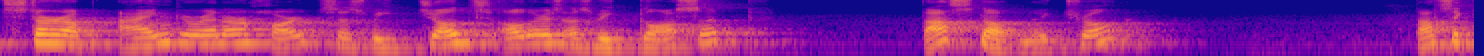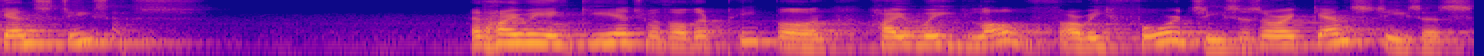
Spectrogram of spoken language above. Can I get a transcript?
stir up anger in our hearts, as we judge others, as we gossip. That's not neutral. That's against Jesus. And how we engage with other people and how we love. Are we for Jesus or against Jesus?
